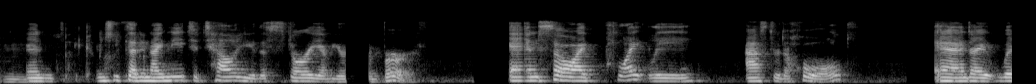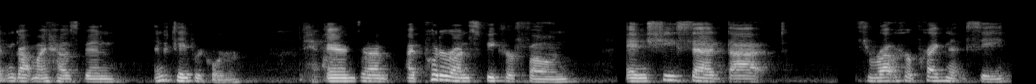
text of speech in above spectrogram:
Hmm. And and she said, and I need to tell you the story of your birth. And so I politely asked her to hold. And I went and got my husband and a tape recorder. And um, I put her on speakerphone. And she said that throughout her pregnancy,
